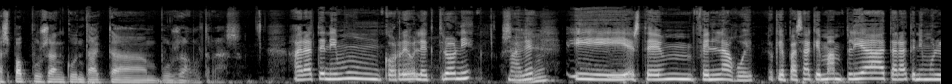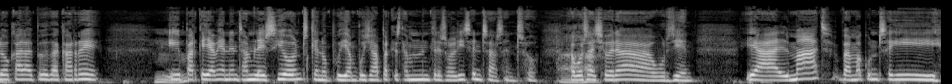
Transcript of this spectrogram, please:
es pot posar en contacte amb vosaltres? Ara tenim un correu electrònic sí. vale? i estem fent la web. El que passa que hem ampliat, ara tenim un local al peu de carrer Mm -hmm. i perquè hi havia nens amb lesions que no podien pujar perquè estem en un entresol i sense ascensor. Ah. Llavors això era urgent i al maig vam aconseguir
